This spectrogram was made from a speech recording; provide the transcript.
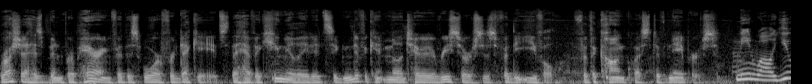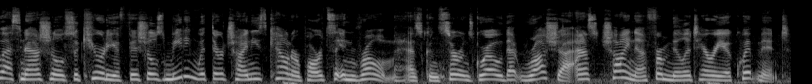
Russia has been preparing for this war for decades. They have accumulated significant military resources for the evil, for the conquest of neighbors. Meanwhile, U.S. national security officials meeting with their Chinese counterparts in Rome as concerns grow that Russia asked China for military equipment.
